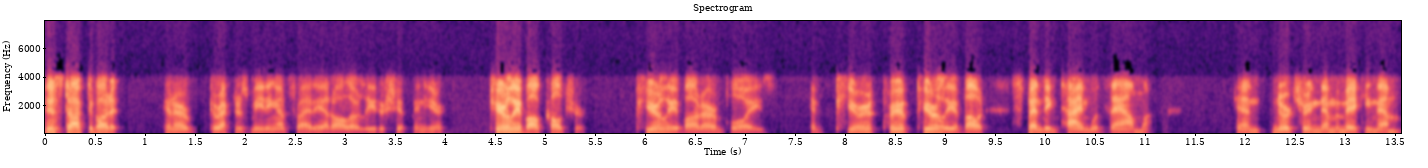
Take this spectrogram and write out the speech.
just talked about it in our directors meeting on Friday. Had all our leadership in here, purely about culture, purely about our employees, and pure, pure, purely about spending time with them and nurturing them and making them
